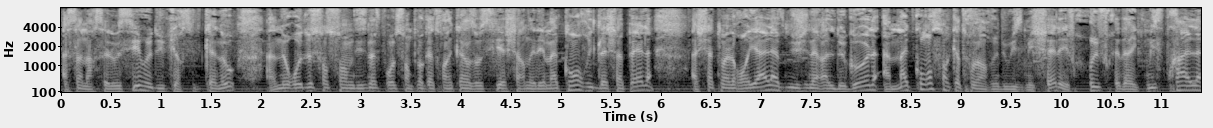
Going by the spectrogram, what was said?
À Saint-Marcel aussi, rue du Cursil Canot, 1,279€ pour le samplon 95 aussi à Charnay-les-Mâcon, rue de la Chapelle, à Châtenois-le-Royal, avenue Général de Gaulle, à Mâcon, 180 rue Louise Michel et rue Frédéric Mistral,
